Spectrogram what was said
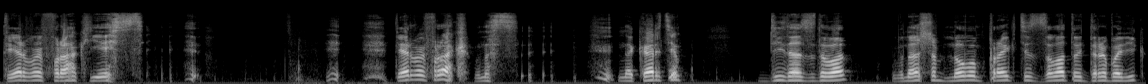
Первый фраг есть. Первый фраг у нас на карте Дидас 2 в нашем новом проекте Золотой дробовик.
